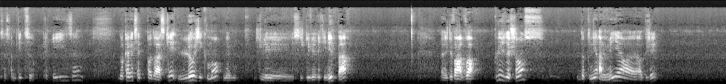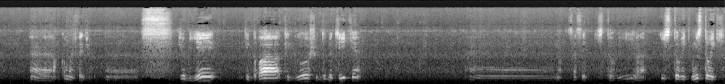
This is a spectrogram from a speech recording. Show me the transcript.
ce sera une petite surprise. Donc, avec cette Pandora's Key, logiquement, mais je si je les vérifie nulle part, je devrais avoir plus de chances d'obtenir un meilleur euh, objet. Euh, alors comment je fais euh, J'ai oublié. Clic droit, clic gauche, double clic. non, ça c'est historique, voilà. Historique, mon historique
